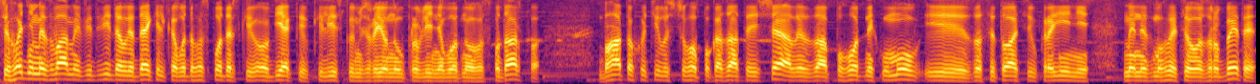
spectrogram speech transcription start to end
Сьогодні ми з вами відвідали декілька водогосподарських об'єктів Кілійського міжрайонного управління водного господарства. Багато хотілося чого показати ще, але за погодних умов і за ситуацію в країні ми не змогли цього зробити.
